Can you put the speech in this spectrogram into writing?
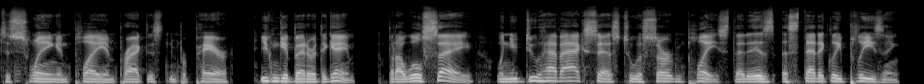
to swing and play and practice and prepare, you can get better at the game. But I will say, when you do have access to a certain place that is aesthetically pleasing,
